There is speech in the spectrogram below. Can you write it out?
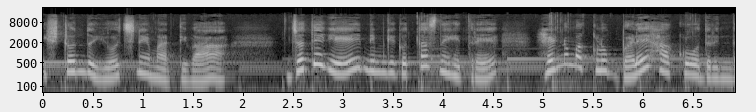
ಇಷ್ಟೊಂದು ಯೋಚನೆ ಮಾಡ್ತೀವಾ? ಜೊತೆಗೆ ನಿಮಗೆ ಗೊತ್ತಾ ಸ್ನೇಹಿತರೆ, ಹೆಣ್ಣು ಮಕ್ಕಳು ಬಳೆ ಹಾಕೋದ್ರಿಂದ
